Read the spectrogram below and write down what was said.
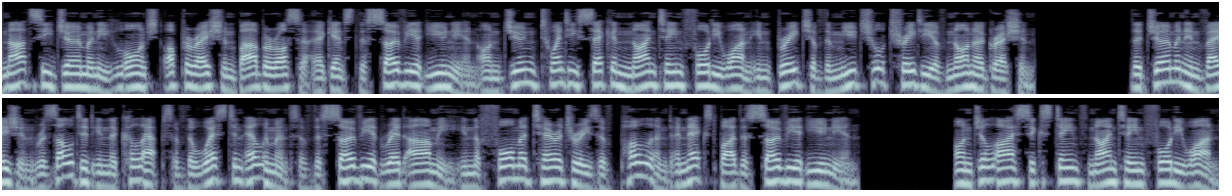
Nazi Germany launched Operation Barbarossa against the Soviet Union on June 22, 1941 in breach of the Mutual Treaty of Non-Aggression. The German invasion resulted in the collapse of the western elements of the Soviet Red Army in the former territories of Poland annexed by the Soviet Union. On July 16, 1941,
